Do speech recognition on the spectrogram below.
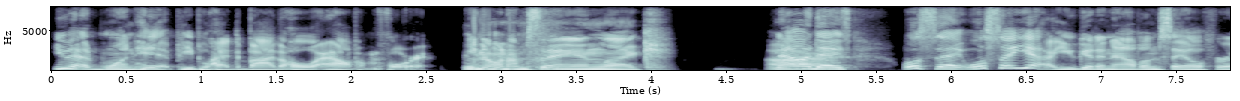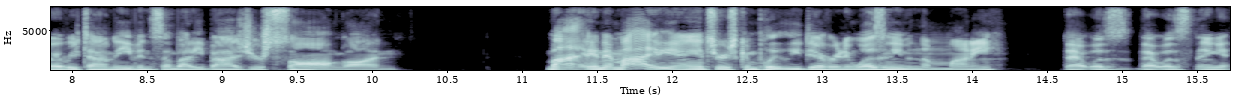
you had one hit, people had to buy the whole album for it. You know what I'm saying? Like uh, nowadays, we'll say, we'll say, yeah, you get an album sale for every time even somebody buys your song on. My and my answer is completely different. It wasn't even the money that was that was thinking.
